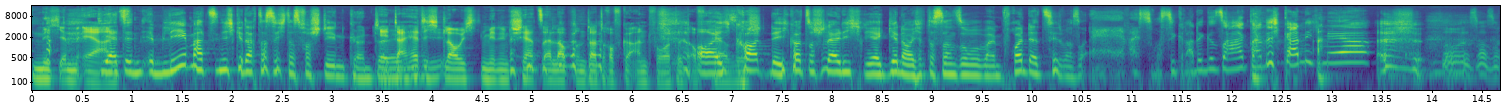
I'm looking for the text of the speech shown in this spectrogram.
Nicht im Ernst. hätte im Leben hat sie nicht gedacht, dass ich das verstehen könnte. Ey, da hätte ich, glaube ich, mir den Scherz erlaubt und darauf geantwortet. Oh, ich Persisch. konnte nicht, ich konnte so schnell nicht reagieren, aber ich habe das dann so meinem Freund erzählt, war so, ey, weißt du, was sie gerade gesagt hat? Ich kann nicht mehr. so, es war so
